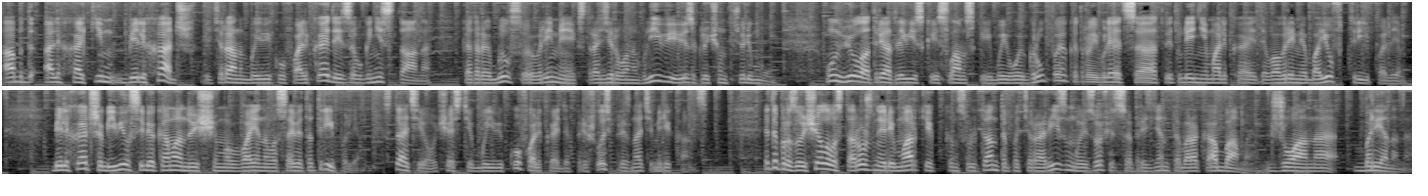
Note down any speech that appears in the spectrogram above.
Абд Аль-Хаким Бельхадж, ветеран боевиков Аль-Каиды из Афганистана, который был в свое время экстрадирован в Ливию и заключен в тюрьму. Он вел отряд ливийской исламской боевой группы, которая является ответвлением Аль-Каиды, во время боев в Триполи. Бельхадж объявил себя командующим военного совета Триполи. Кстати, участие боевиков Аль-Каиды пришлось признать американцам. Это прозвучало в осторожной ремарке консультанта по терроризму из офиса президента Барака Обамы Джоана Бреннана.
